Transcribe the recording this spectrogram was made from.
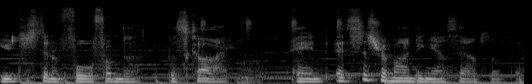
you just didn't fall from the, the sky. And it's just reminding ourselves of that.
